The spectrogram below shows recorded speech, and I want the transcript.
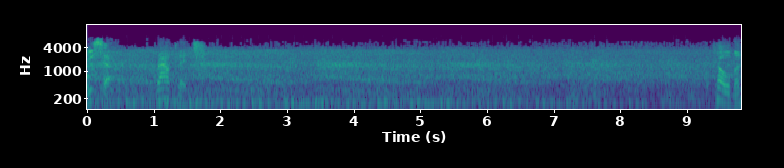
Risa, Routledge. Coleman.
